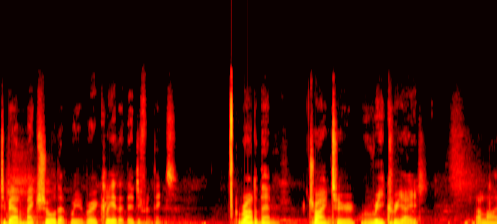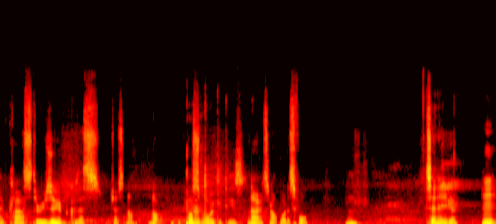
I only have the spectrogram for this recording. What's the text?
to be able to make sure that we're very clear that they're different things rather than trying to recreate a live class through Zoom because that's just not, not possible. Not what it is. No, it's not what it's for. Mm. So there you go. Mm.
